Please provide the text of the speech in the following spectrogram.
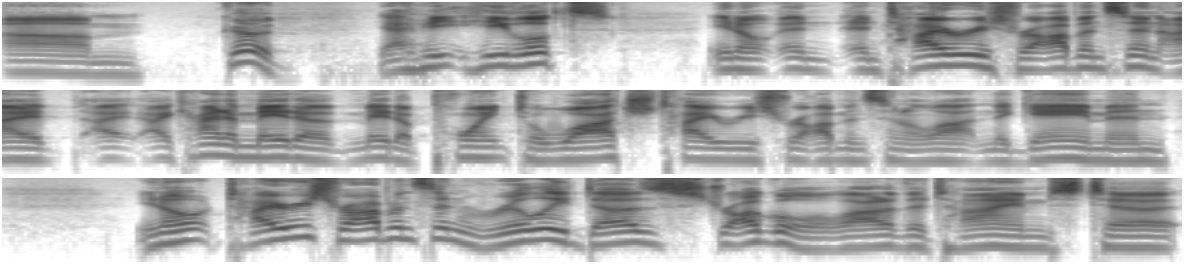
um, good. Yeah, he he looked you know, and, and Tyrese Robinson, I I, I kind of made a made a point to watch Tyrese Robinson a lot in the game, and you know, Tyrese Robinson really does struggle a lot of the times to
